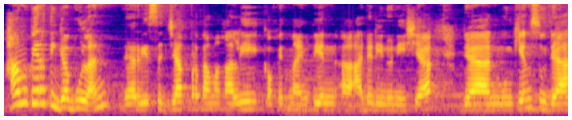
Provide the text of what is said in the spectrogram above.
hampir tiga bulan dari sejak pertama kali COVID-19 uh, ada di Indonesia dan mungkin sudah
